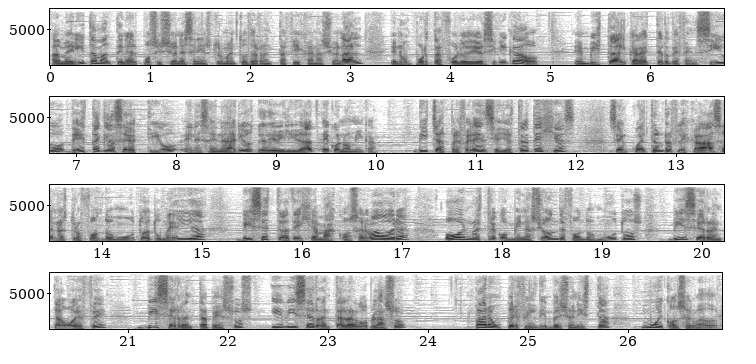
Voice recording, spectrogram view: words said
amerita mantener posiciones en instrumentos de renta fija nacional en un portafolio diversificado, en vista del carácter defensivo de esta clase de activo en escenarios de debilidad económica. Dichas preferencias y estrategias se encuentran reflejadas en nuestro fondo mutuo a tu medida, Vice Estrategia más conservadora, o en nuestra combinación de fondos mutuos Vice Renta UF, Vice Renta Pesos y Vice Renta Largo Plazo, para un perfil de inversionista muy conservador.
